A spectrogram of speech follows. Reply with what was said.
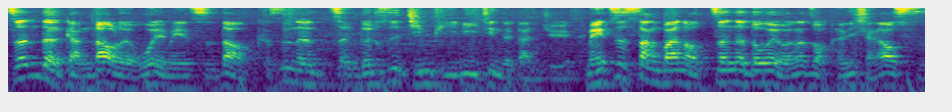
真的赶到了，我也没迟到，可是呢，整个就是精疲力尽的感觉，每次上班哦，真的都会有那种很想要死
